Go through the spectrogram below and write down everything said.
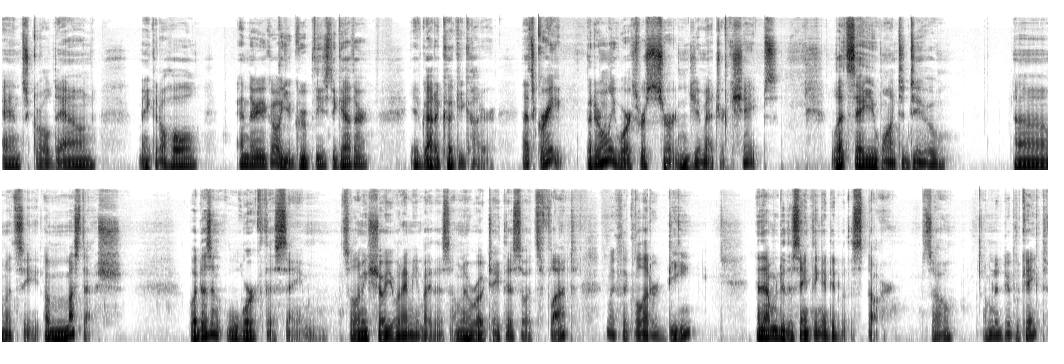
and scroll down, make it a hole. And there you go. You group these together you've got a cookie cutter. That's great, but it only works for certain geometric shapes. Let's say you want to do, um, let's see, a mustache. Well, it doesn't work the same. So let me show you what I mean by this. I'm going to rotate this so it's flat. I'm going to click the letter D, and then I'm going to do the same thing I did with the star. So I'm going to duplicate.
